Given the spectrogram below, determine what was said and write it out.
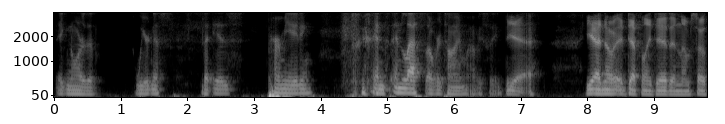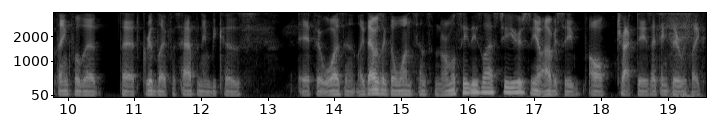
ignore the weirdness that is permeating and and less over time, obviously. Yeah. Yeah, no, it definitely did. And I'm so thankful that that grid life was happening because if it wasn't, like, that was like the one sense of normalcy these last two years. You know, obviously, all track days, I think there was like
